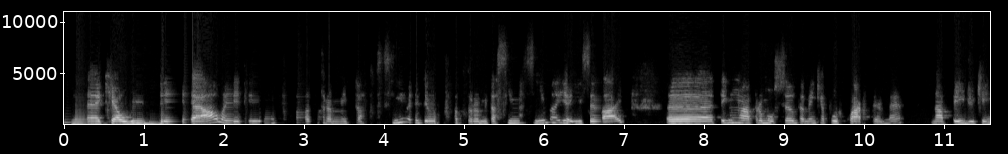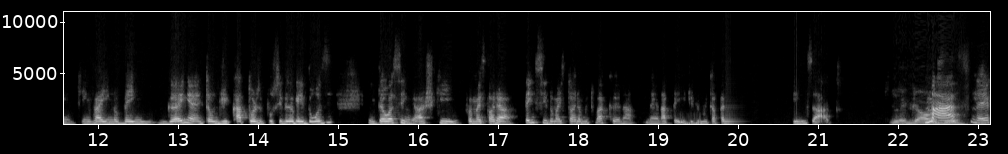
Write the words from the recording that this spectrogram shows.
né, que é o ideal, aí tem um faturamento acima, aí tem um faturamento acima, acima, e aí você vai. Uh, tem uma promoção também que é por quarter, né? na page, quem, quem vai indo bem ganha. Então, de 14 possíveis, eu ganhei 12. Então, assim, acho que foi uma história, tem sido uma história muito bacana, né, na page, de muito aprendizado. Que legal. Mas, né,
